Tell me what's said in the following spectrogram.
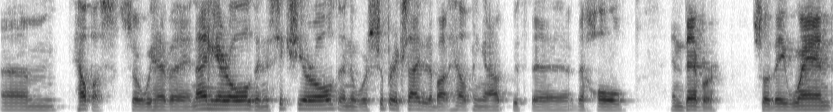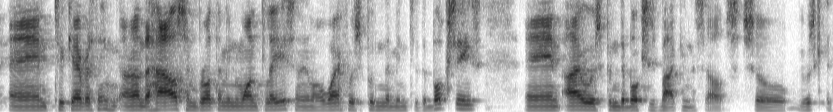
um, help us. So we have a nine-year-old and a six-year-old, and we're super excited about helping out with the the whole endeavor. So they went and took everything around the house and brought them in one place, and my wife was putting them into the boxes, and I was putting the boxes back in the cells. So it was good.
